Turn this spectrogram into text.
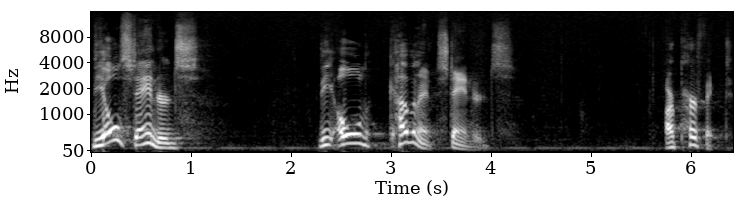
The old standards, the old covenant standards, are perfect.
